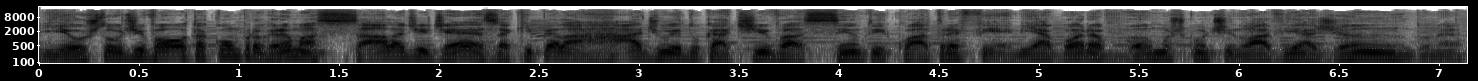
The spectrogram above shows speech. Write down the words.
E eu estou de volta com o programa Sala de Jazz aqui pela Rádio Educativa 104 FM. E agora vamos continuar viajando, né,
